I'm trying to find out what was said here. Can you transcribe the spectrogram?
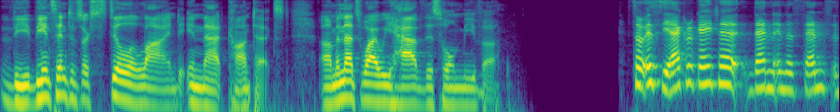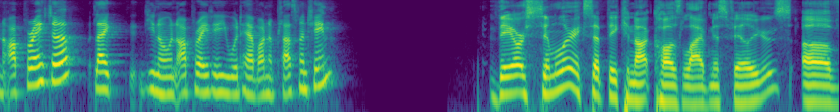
the, the incentives are still aligned in that context. Um, and that's why we have this whole MEVA. So is the aggregator then in a sense an operator, like, you know, an operator you would have on a plasma chain? They are similar, except they cannot cause liveness failures of,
